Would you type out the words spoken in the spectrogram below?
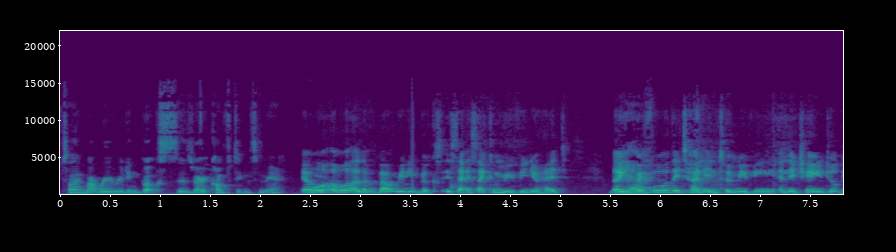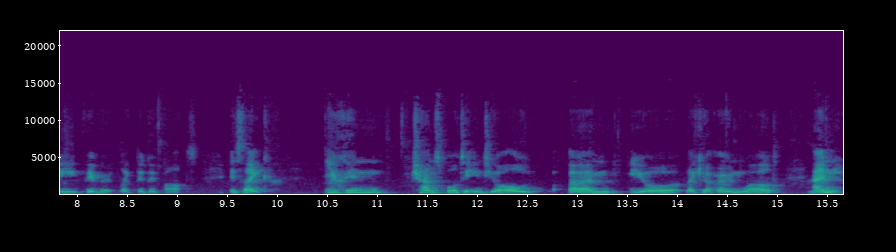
something about rereading books is very comforting to me. Yeah, what, what I love about reading books is that it's like a movie in your head. Like Yeah. before they turn into a movie and they change all the favorite, like the good parts. It's like you can transport it into your old, um, your like your own world, and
